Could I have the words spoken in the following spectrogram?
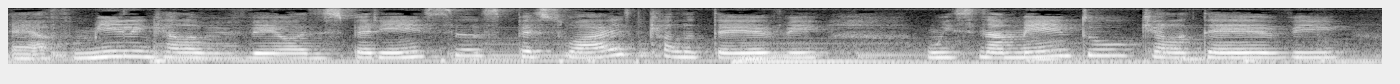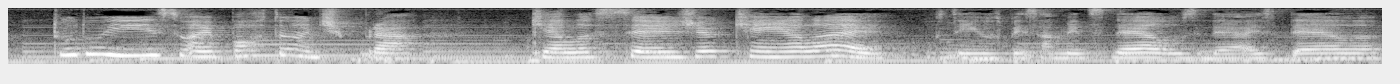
é, a família em que ela viveu, as experiências pessoais que ela teve, o ensinamento que ela teve. Tudo isso é importante para que ela seja quem ela é. Tem os pensamentos dela, os ideais dela,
